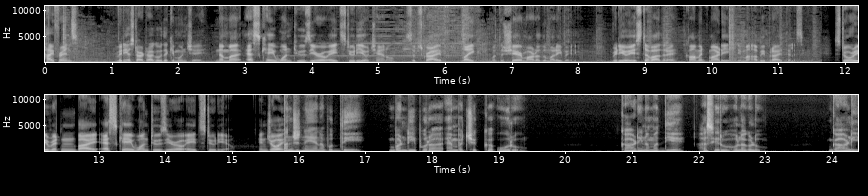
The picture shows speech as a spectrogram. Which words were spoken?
ಹಾಯ್ ಫ್ರೆಂಡ್ಸ್ ವಿಡಿಯೋ ಸ್ಟಾರ್ಟ್ ಆಗುವುದಕ್ಕೆ ಮುಂಚೆ ನಮ್ಮ S K one two zero eight studio channel subscribe like ಮತ್ತು ಶೇರ್ ಮಾಡೋದು ಮರಿಬೇಡಿ. ವಿಡಿಯೋ ಇಷ್ಟವಾದರೆ ಕಾಮೆಂಟ್ ಮಾಡಿ, ನಿಮ್ಮ ಅಭಿಪ್ರಾಯ ತಿಳಿಸಿ. Story written by S K one two zero eight studio enjoy ಅಂಜನೇಯನ ಬುದ್ಧಿ ಬಂಡೀಪುರ ಎಂಬ ಚಿಕ್ಕ ಊರು. ಕಾಡಿನ ಮಧ್ಯೆ ಹಸಿರು ಹೊಲಗಳು. ಗಾಳಿ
